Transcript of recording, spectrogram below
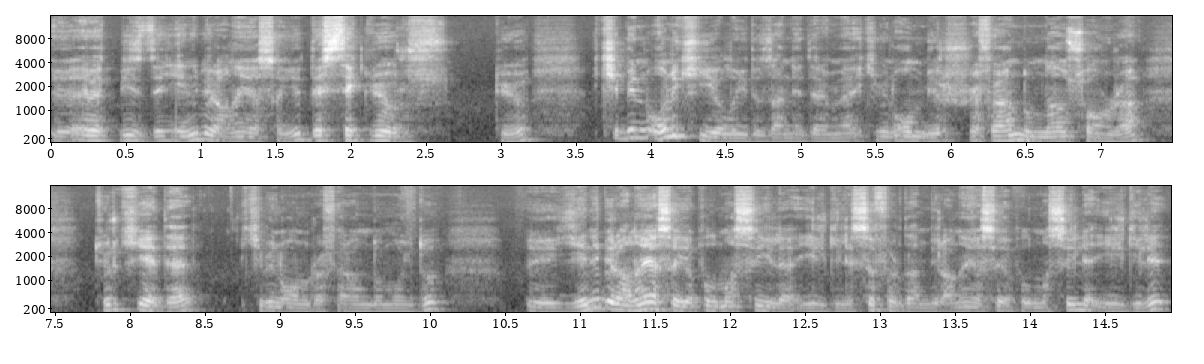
e, evet biz de yeni bir anayasayı destekliyoruz diyor. 2012 yılıydı zannederim veya 2011 referandumdan sonra Türkiye'de 2010 referandumuydu. E, yeni bir anayasa yapılmasıyla ilgili, sıfırdan bir anayasa yapılmasıyla ilgili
